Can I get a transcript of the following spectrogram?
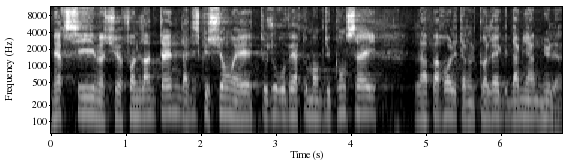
Merci, Monsieur von Lanten. La discussion est toujours ouverte aux membres du Conseil. La parole est à notre collègue Damian Müller.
